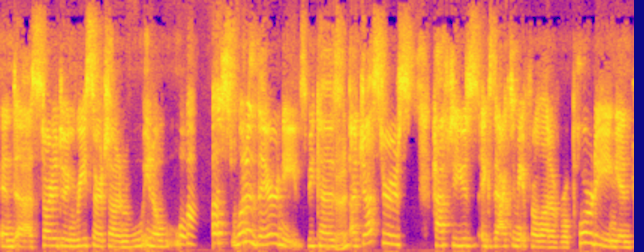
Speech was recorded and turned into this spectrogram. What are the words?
and uh, started doing research on you know what what are their needs because Okay. adjusters have to use Xactimate for a lot of reporting and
